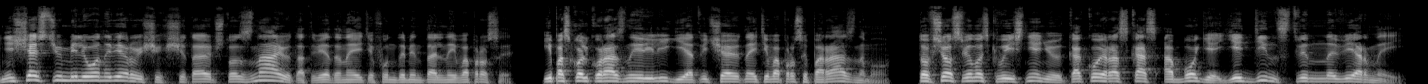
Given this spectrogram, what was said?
К несчастью, миллионы верующих считают, что знают ответы на эти фундаментальные вопросы. И поскольку разные религии отвечают на эти вопросы по-разному, то все свелось к выяснению, какой рассказ о Боге единственно верный.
